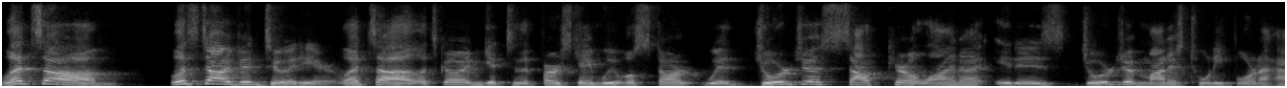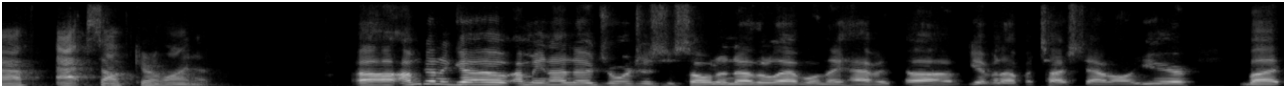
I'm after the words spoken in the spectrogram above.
Let's um let's dive into it here. Let's uh let's go ahead and get to the first game. We will start with Georgia, South Carolina. It is Georgia minus 24 and a half at South Carolina. Uh, I'm going to go. I mean, I know Georgia's just on another level and they haven't uh, given up a touchdown all year, but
